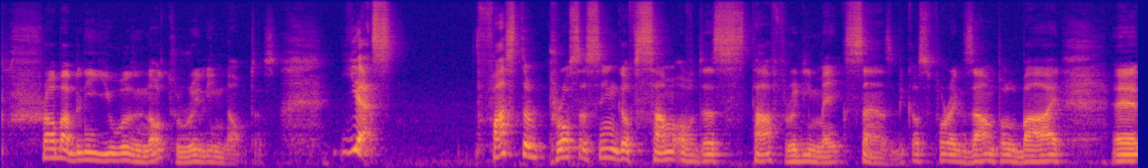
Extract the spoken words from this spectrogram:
probably you will not really notice. Yes, faster processing of some of the stuff really makes sense. Because for example by uh,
